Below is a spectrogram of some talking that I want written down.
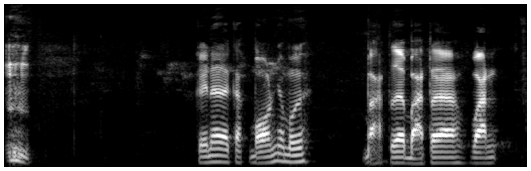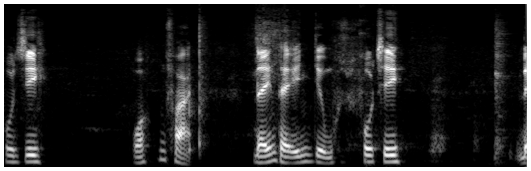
cái này là carbon nha mọi người. Bát bát vạn Fuji. Ủa, không phải. Đến thấy in chữ Fuji. D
